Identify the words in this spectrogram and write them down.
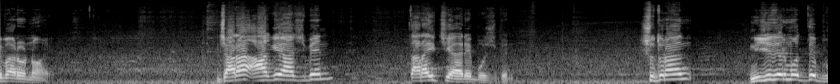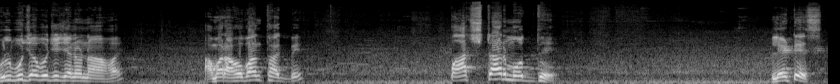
এবারও নয়। যারা আগে আসবেন, তারাই চেয়ারে বসবেন। সুতরাং নিজেদের মধ্যে ভুল বুঝাবুঝি যেন না হয়, আমার আহ্বান থাকবে, পাঁচটার মধ্যে লেটেস্ট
